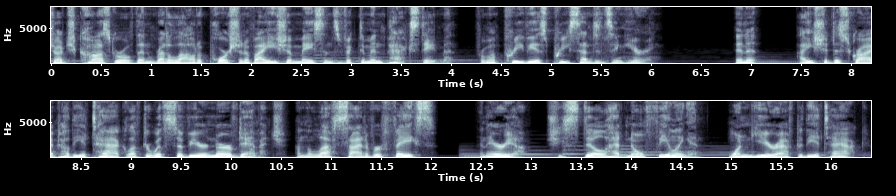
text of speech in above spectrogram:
Judge Cosgrove then read aloud a portion of Aisha Mason's victim impact statement from a previous pre sentencing hearing. In it, Aisha described how the attack left her with severe nerve damage on the left side of her face, an area she still had no feeling in one year after the attack.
